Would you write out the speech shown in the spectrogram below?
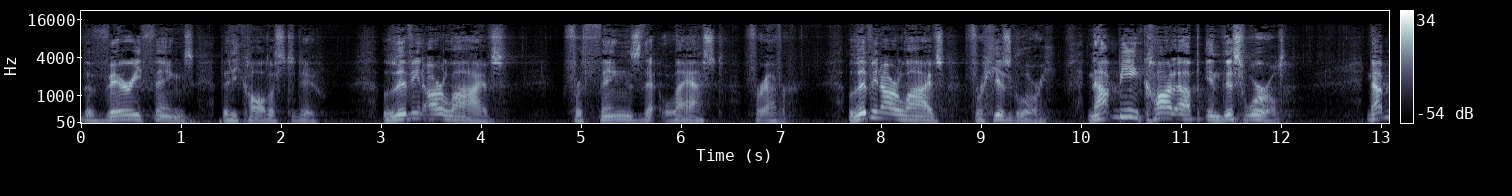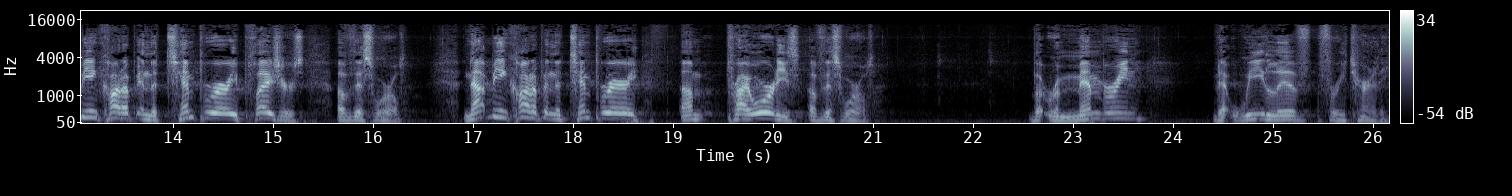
the very things that He called us to do, living our lives for things that last forever, living our lives for His glory, not being caught up in this world, not being caught up in the temporary pleasures of this world, not being caught up in the temporary um, priorities of this world, but remembering that we live for eternity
